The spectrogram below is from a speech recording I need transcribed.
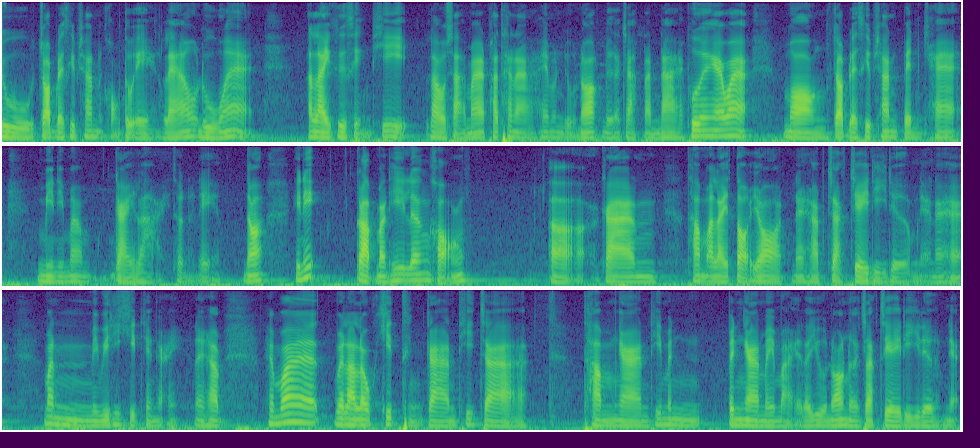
ดู job description ของตัวเอง แล้วดูว่า อะไรคือสิ่งที่เราสามารถพัฒนาให้มันอยู่นอกเหนือจากนั้นได้ พูดง่ายๆว่า มอง job description เป็นแค่ minimum guideline เท่านั้นเองเนาะทีนี้กลับมาที่เรื่องของอการทำอะไรต่อยอดนะครับจาก JD เดิมเนี่ยนะฮะมันมีวิธีคิดยังไงนะครับเห็นว่าเวลาเราคิดถึงการที่จะทำงานที่มันเป็นงานใหม่ ๆ แล้วอยู่นอกเหนือจาก JD เดิมเนี่ย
